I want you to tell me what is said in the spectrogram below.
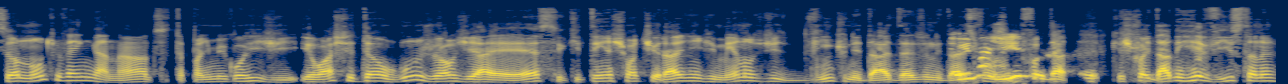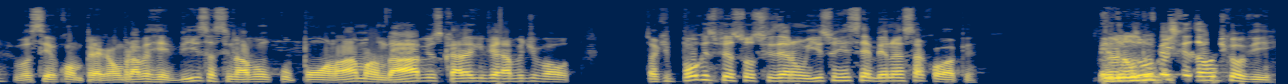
se eu não tiver enganado, você até pode me corrigir. Eu acho que tem alguns jogos de AES que tem acho, uma tiragem de menos de 20 unidades, 10 unidades. Eu imagino. Que, foi da- que foi dado em revista, né? Você comprava, revista, assinava um cupom lá, mandava e os caras enviavam de volta. Só que poucas pessoas fizeram isso e receberam essa cópia. Eu Eu, não vou pesquisar onde que eu vi.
